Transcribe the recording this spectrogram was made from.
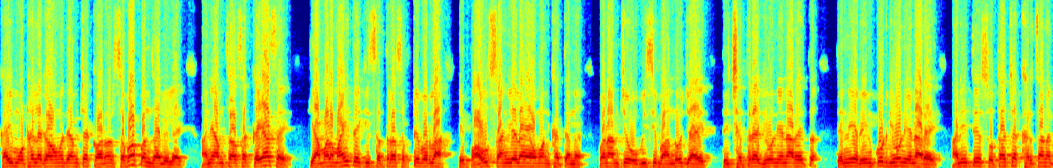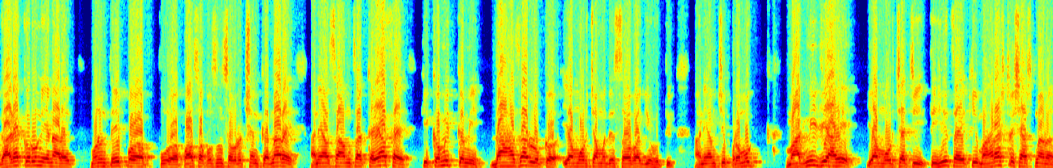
काही मोठ्या गावामध्ये आमच्या कॉर्नर सभा पण झालेल्या आहे आणि आमचा असा कयास आहे की आम्हाला माहीत आहे की सतरा सप्टेंबरला हे पाऊस सांगलेला आहे हवामान खात्यानं. पण आमचे ओबीसी बांधव जे आहेत ते छत्र्या घेऊन येणार आहेत त्यांनी रेनकोट घेऊन येणार आहे आणि ते स्वतःच्या खर्चानं गाड्या करून येणार आहेत म्हणून ते प- पावसापासून संरक्षण करणार आहे. आणि असा आमचा कयास आहे की कमीत कमी दहा हजार लोक या मोर्चामध्ये सहभागी होतील. आणि आमची प्रमुख मागणी जी आहे या मोर्चाची ती हीच आहे की महाराष्ट्र शासनानं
